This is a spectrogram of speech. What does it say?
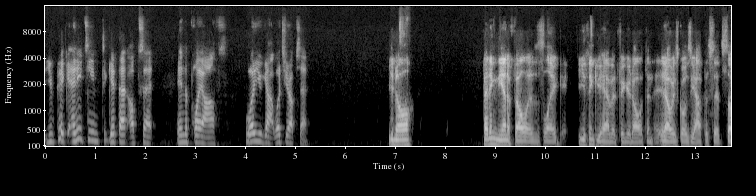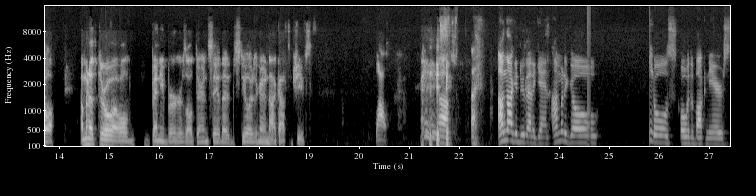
You pick any team to get that upset in the playoffs. What do you got? What's your upset? You know, betting the NFL is like you think you have it figured out, and it always goes the opposite. So I'm gonna throw old Benny Burgers out there and say that Steelers are gonna knock off the Chiefs. Wow. uh, I'm not gonna do that again. I'm gonna go Eagles over the Buccaneers.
